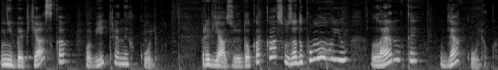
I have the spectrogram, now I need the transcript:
ніби в'язка повітряних куль. Прив'язую до каркасу за допомогою ленти для кульок.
